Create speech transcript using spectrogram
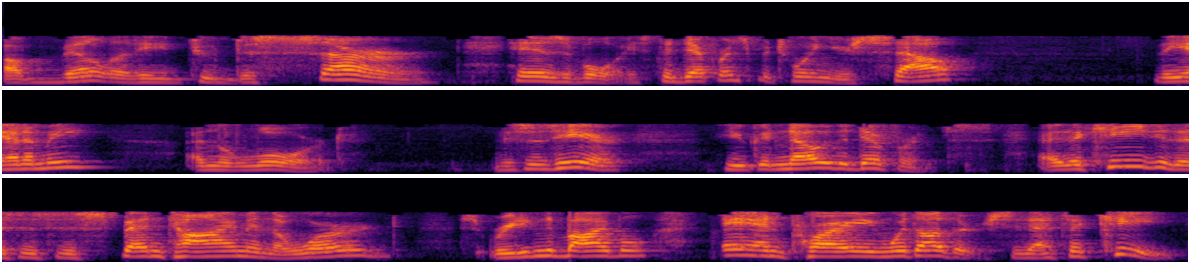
ability to discern his voice. The difference between yourself, the enemy, and the Lord. This is here. You can know the difference. And the key to this is to spend time in the Word, reading the Bible, and praying with others. That's a key.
